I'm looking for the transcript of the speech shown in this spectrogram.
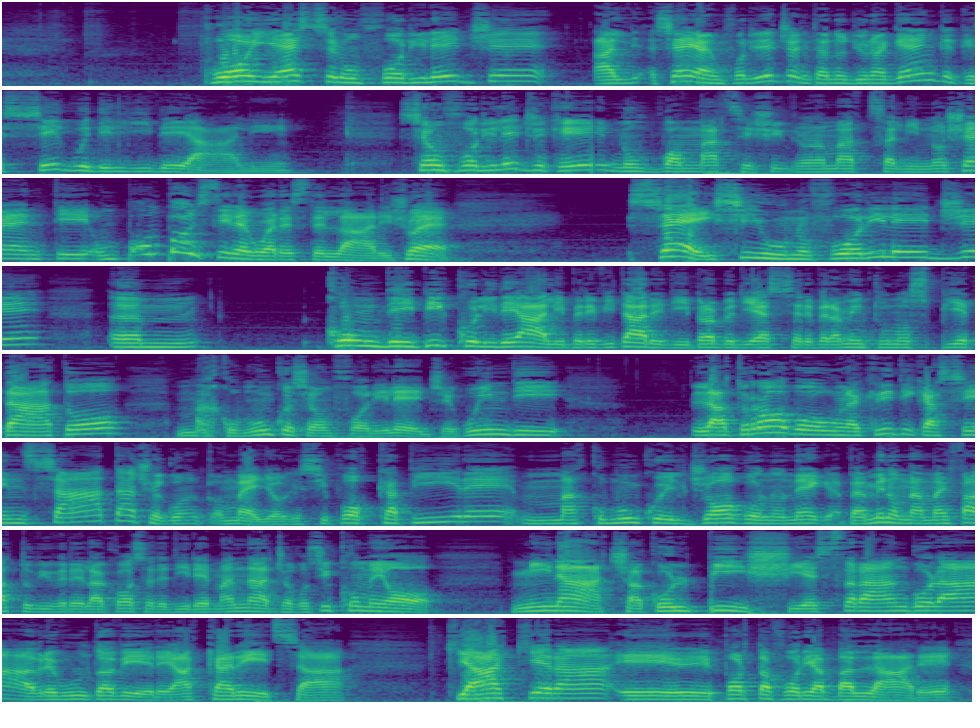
Puoi essere un fuorilegge. al- Se hai un fuorilegge all'interno di una gang che segue degli ideali. Sei un fuorilegge che non ammazza, i civili, non ammazza gli innocenti. Un po', un po' in stile Guerre Stellari. Cioè, sei sì un fuorilegge. ehm, con dei piccoli ideali per evitare di, proprio di essere veramente uno spietato, ma comunque sei un fuorilegge. Quindi la trovo una critica sensata, cioè, o meglio, che si può capire, ma comunque il gioco non è. Per me non mi ha mai fatto vivere la cosa di dire, mannaggia, così come ho minaccia, colpisci e strangola, avrei voluto avere accarezza, chiacchiera e porta fuori a ballare.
